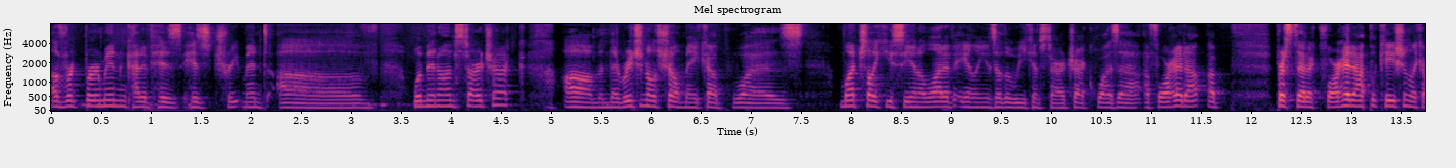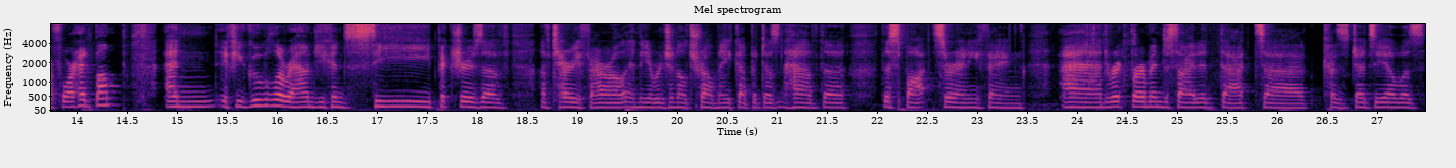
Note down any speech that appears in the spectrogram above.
of Rick Berman kind of his his treatment of women on Star Trek. Um, and the original Trill makeup was much like you see in a lot of Aliens of the Week in Star Trek, was a, a forehead up. A, prosthetic forehead application, like a forehead bump. And if you Google around, you can see pictures of of Terry Farrell in the original Trill makeup. It doesn't have the the spots or anything. And Rick Berman decided that because uh, Jadzia was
